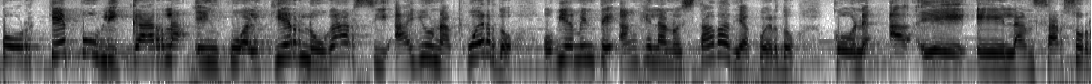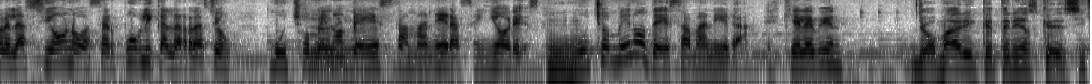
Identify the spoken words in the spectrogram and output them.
¿Por qué publicarla en cualquier lugar si hay un acuerdo? Obviamente Ángela no estaba de acuerdo con ah, eh, eh, lanzar su relación o hacer pública la relación, mucho Lo menos de esta manera, señores, Ujú. mucho menos de esa manera. Es que él es bien Yo, Mari, ¿qué tenías que decir?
